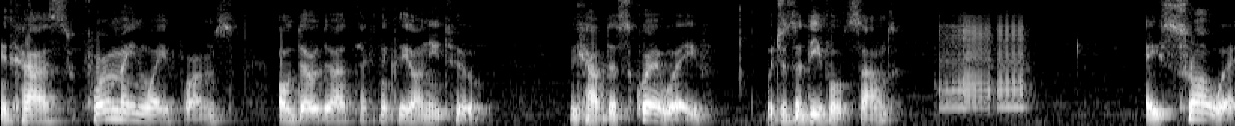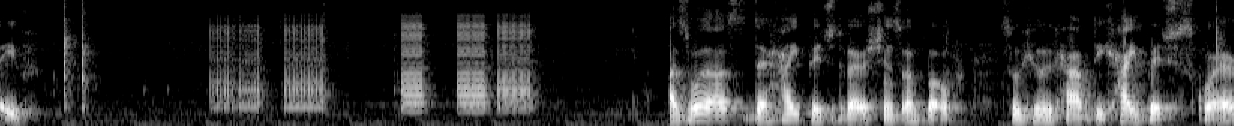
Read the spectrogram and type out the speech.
It has four main waveforms, although there are technically only two. We have the square wave, which is the default sound, a saw wave, as well as the high-pitched versions of both. So here we have the high pitch square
